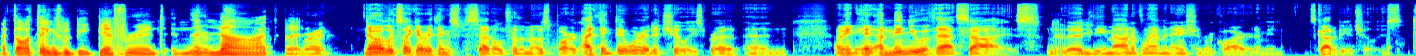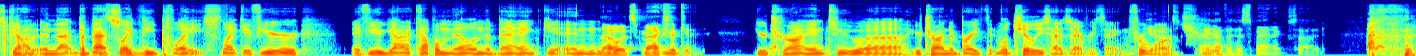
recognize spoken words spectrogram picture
I thought things would be different, and they're not. But Right. No, it looks like everything's settled for the most part. I think they were at a Chili's, Brett, and I mean a menu of that size, the you- the amount of lamination required. I mean, it's got to be a Chili's. It's got it, and that, but that's like the place. Like if you're, if you got a couple mil in the bank and no it's mexican you're trying to, uh, you're trying to break the. Well, Chili's has everything for Yeah, one, They have a Hispanic side. but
